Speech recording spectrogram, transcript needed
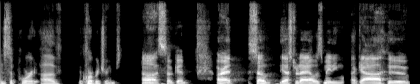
in support of the corporate dreams. Oh, so good. All right. So yesterday I was meeting a guy who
